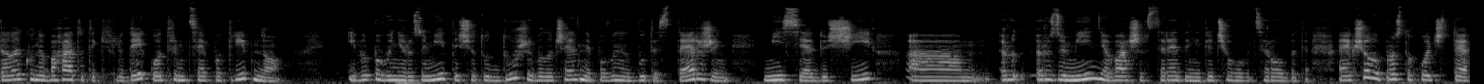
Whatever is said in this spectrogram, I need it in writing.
далеко не багато таких людей, котрим це потрібно. І ви повинні розуміти, що тут дуже величезний повинен бути стержень, місія душі розуміння ваше всередині, для чого ви це робите. А якщо ви просто хочете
